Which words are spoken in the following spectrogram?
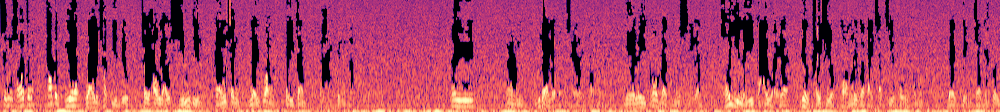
聖所中，他的約櫃出现了，隨後有閃電、響聲、雷光、地震、大驚嚇。對誒古代嘅历史嚟講，耶利哥嘅故事咧，可以理解为咧，因為啟示錄講呢个第七支號筒嘅形象一個意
